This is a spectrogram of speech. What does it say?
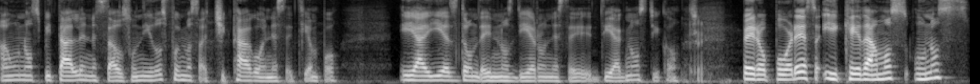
un hospital en Estados Unidos. Fuimos a Chicago en ese tiempo y ahí es donde nos dieron ese diagnóstico. Pero por eso, y quedamos unos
